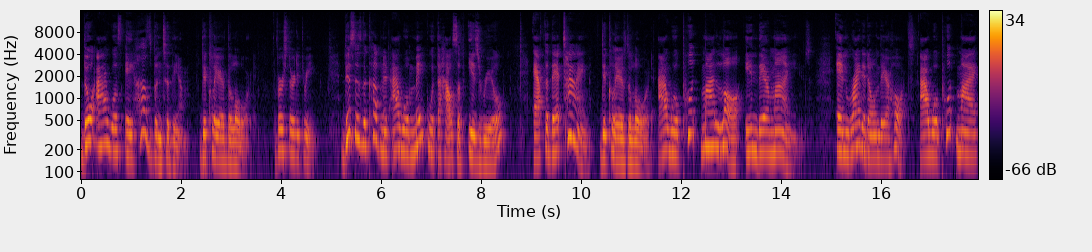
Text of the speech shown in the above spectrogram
though I was a husband to them, declared the Lord. Verse 33 This is the covenant I will make with the house of Israel. After that time, declares the Lord, I will put my law in their minds and write it on their hearts. I will put my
